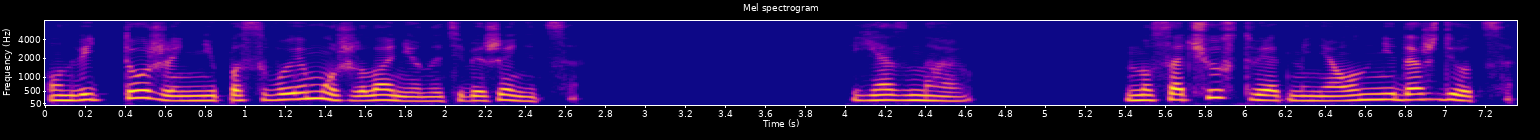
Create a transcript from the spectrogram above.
Он ведь тоже не по своему желанию на тебе женится. Я знаю. Но сочувствия от меня он не дождется.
